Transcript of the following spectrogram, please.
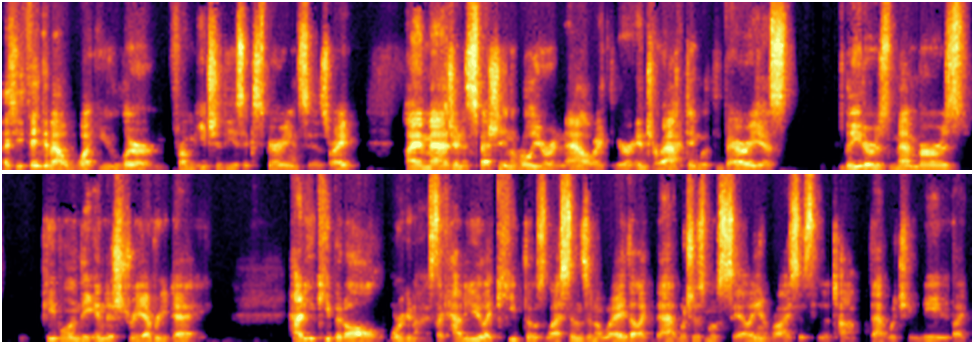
As you think about what you learn from each of these experiences, right? I imagine, especially in the role you're in now, right? You're interacting with various leaders, members, people in the industry every day. how do you keep it all organized like how do you like keep those lessons in a way that like that which is most salient rises to the top that which you need like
